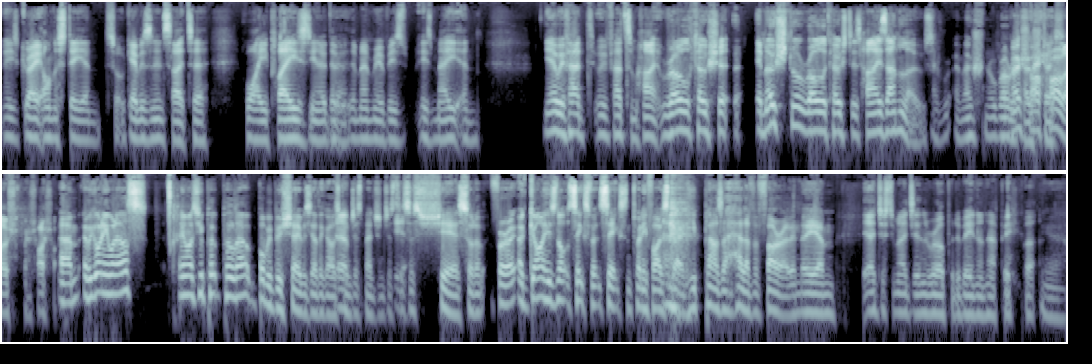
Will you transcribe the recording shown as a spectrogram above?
his great honesty and sort of gave us an insight to why he plays. You know, the Yeah. the memory of his his mate and yeah, we've had we've had some high roller coaster emotional roller coasters, highs and lows. emotional roller coasters. Um, have we got anyone else? Anyone else you put, pulled out? Bobby Boucher was the other guy I was Yeah. going to just mention. Just Yeah. as a sheer sort of for a, a guy who's not six foot six and twenty five stone, he plows a hell of a furrow in the. Um, Yeah, just imagine the rope would have been unhappy, but yeah,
